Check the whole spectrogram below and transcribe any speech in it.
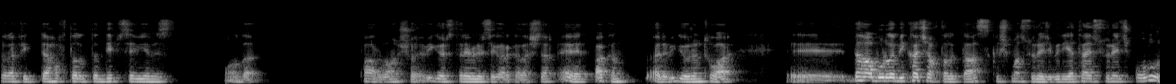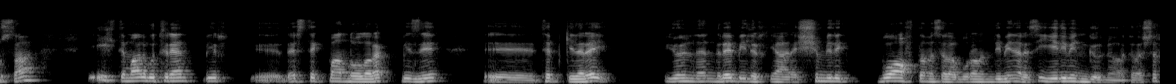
grafikte haftalıkta dip seviyemiz onu da pardon şöyle bir gösterebilirsek arkadaşlar. Evet bakın böyle bir görüntü var. Ee, daha burada birkaç haftalık daha sıkışma süreci bir yatay süreç olursa ihtimal bu trend bir e, destek bandı olarak bizi e, tepkilere yönlendirebilir. Yani şimdilik bu hafta mesela buranın dibi neresi? 7000 görünüyor arkadaşlar.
